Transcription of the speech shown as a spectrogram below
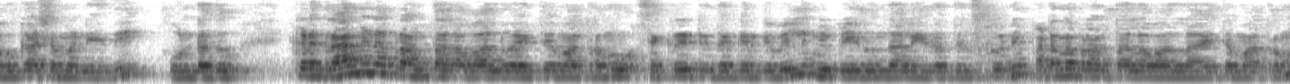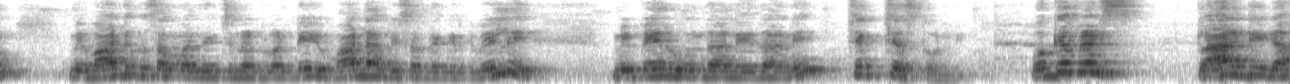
అవకాశం అనేది ఉండదు. ఇక్కడ గ్రామీణ ప్రాంతాల వాళ్ళు అయితే మాత్రము సెక్రటరీ దగ్గరికి వెళ్ళి మీ పేరు ఉందా లేదా తెలుసుకోండి పట్టణ ప్రాంతాల వాళ్ళ అయితే మాత్రము మీ వార్డుకు సంబంధించినటువంటి వార్డ్ ఆఫీసర్ దగ్గరికి వెళ్ళి మీ పేరు ఉందా లేదా అని చెక్ చేసుకోండి. ఓకే ఫ్రెండ్స్ క్లారిటీగా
